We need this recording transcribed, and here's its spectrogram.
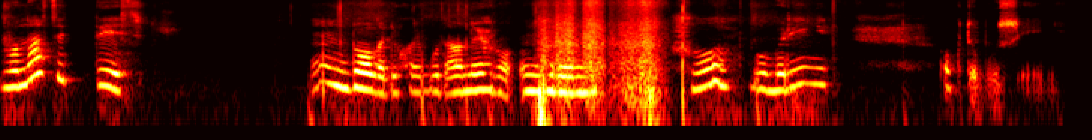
12 тисяч. Доларів хай буде, а не гривень. Що? Боберіні? Октобусині.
